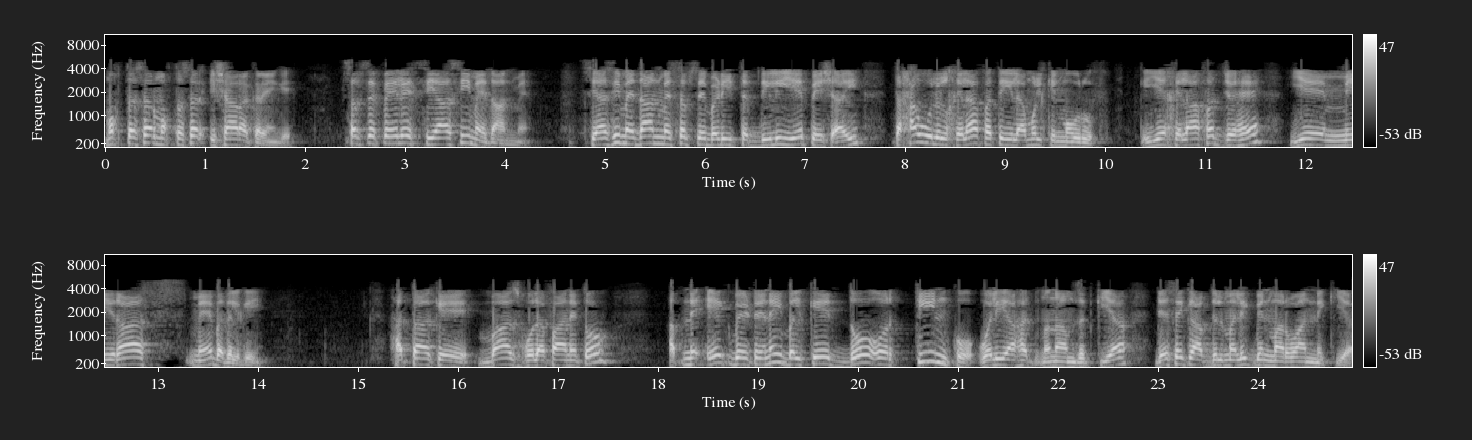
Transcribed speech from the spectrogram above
مختصر مختصر اشارہ کریں گے۔ سب سے پہلے سیاسی میدان میں۔ سیاسی میدان میں سب سے بڑی تبدیلی یہ پیش آئی، تحول الخلافت الى ملک موروث کہ یہ خلافت جو ہے، یہ میراث میں بدل گئی۔ حتیٰ کہ بعض خلفاء نے تو اپنے ایک بیٹے نہیں بلکہ دو اور تین کو ولی عہد نامزد کیا، جیسے کہ عبد الملک بن مروان نے کیا۔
